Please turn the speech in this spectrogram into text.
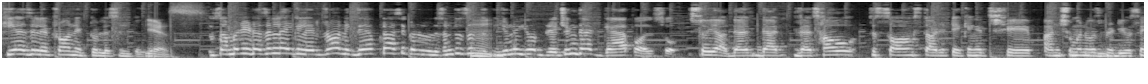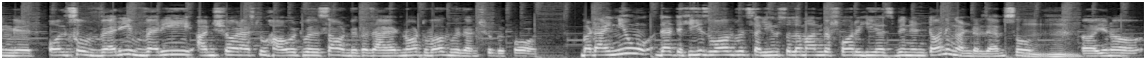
he has electronic to listen to. Yes. If somebody doesn't like electronic, they have classical to listen to. So you know, you're bridging that gap also. So yeah, that that that's how the song started taking its shape. Anshuman was producing it. Also, very very unsure as to how it will sound because I had not worked with Anshu before. But I knew that he's worked with Salim Suleiman before. He has been interning under them. So uh, you know,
